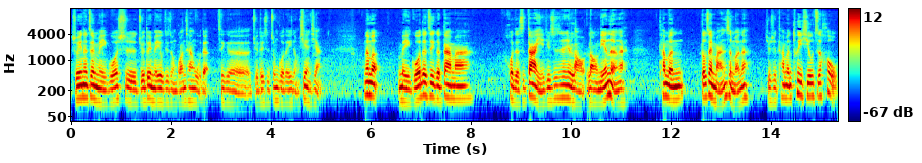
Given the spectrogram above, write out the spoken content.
所以呢，在美国是绝对没有这种广场舞的，这个绝对是中国的一种现象。那么美国的这个大妈。或者是大爷，就是这些老老年人啊，他们都在忙什么呢？就是他们退休之后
